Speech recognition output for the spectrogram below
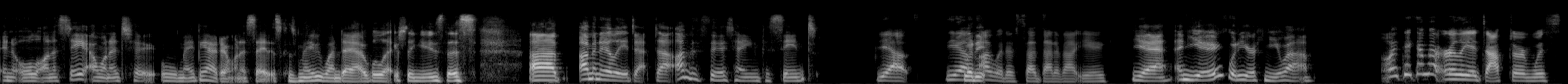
in all honesty, I wanted to, or maybe I don't want to say this because maybe one day I will actually use this. Uh, I'm an early adapter. I'm a 13%. Yeah. Yeah, What do you- I would have said that about you. Yeah. And you? What do you reckon you are? I think I'm an early adapter with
